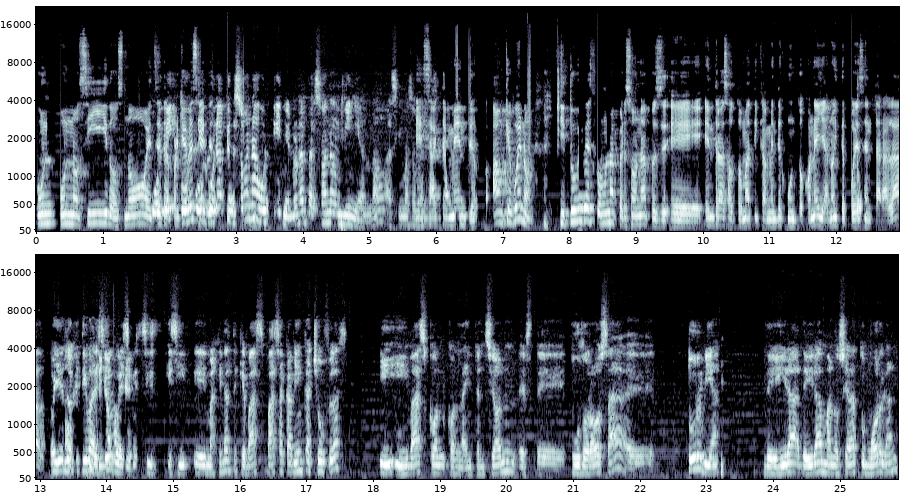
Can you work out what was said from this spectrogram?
un- unos sí, dos no, etcétera. Porque ves que una persona un minion, una persona un minion, ¿no? Así más o menos. Exactamente. Aunque bueno, si tú vives con una persona, pues eh, entras automáticamente junto con ella, ¿no? Y te puedes sentar al lado. Oye, es ¿no? lo que te iba a decir, güey. que- Si, si- y si, eh, imagínate que vas, vas acá bien cachuflas y, y vas con, con la intención este, pudorosa, eh, turbia, de ir, a, de ir a manosear a tu Morgan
